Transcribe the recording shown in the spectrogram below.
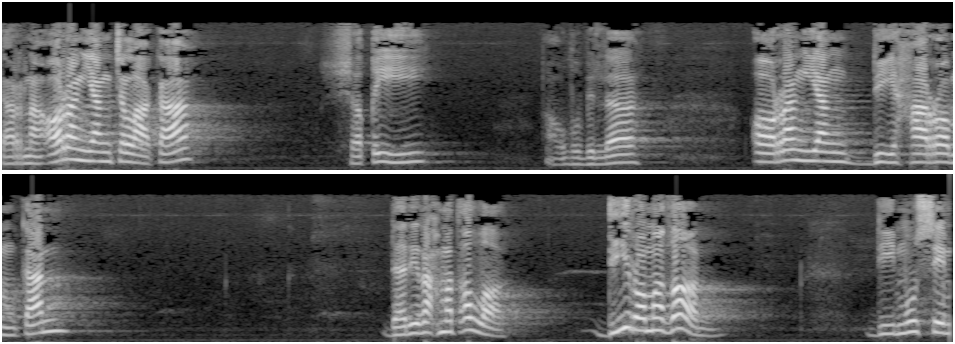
Karena orang yang celaka syaqi Alhamdulillah orang yang diharamkan dari rahmat Allah di Ramadan di musim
